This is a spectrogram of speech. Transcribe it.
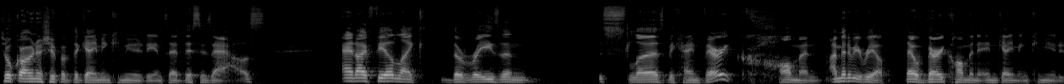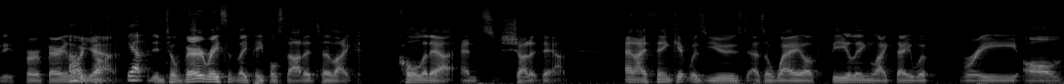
took ownership of the gaming community and said this is ours and i feel like the reason slurs became very common i'm going to be real they were very common in gaming communities for a very long Oh, long yeah. time Yep. until very recently people started to like call it out and shut it down. And i think it was used as a way of feeling like they were free of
